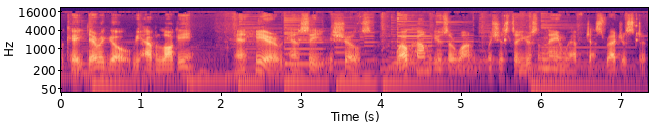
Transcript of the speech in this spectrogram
Okay, there we go, we have login. And here we can see it shows welcome user 1, which is the username we have just registered.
